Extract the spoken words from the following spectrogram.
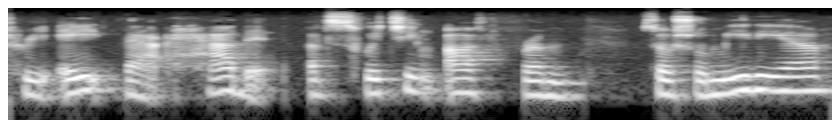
Create that habit of switching off from social media,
